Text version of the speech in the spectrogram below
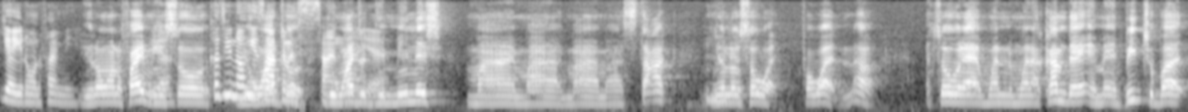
Yeah, you don't want to fight me. You don't want to fight me, Yeah. so 'Cause you know he's not gonna sign You want that, to yeah. diminish my my my my stock. Mm-hmm. You know, so what? For what? No. So that when when I come there and man beat your butt,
